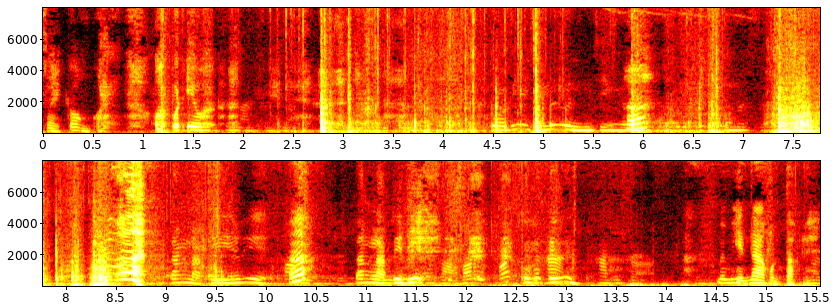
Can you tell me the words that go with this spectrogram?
ใส่กล้องก่อนโอ้ปวดเอวตัวพี่จะลื่นจริงๆฮะนะตั้งหลักดีนะพี่ฮะตั้งหลักดีๆกลัวลื่นไม่เห็นหน้าคนตักเลย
